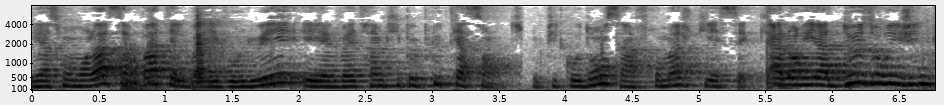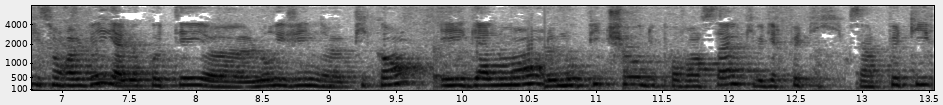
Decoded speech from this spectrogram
Et à ce moment-là, sa pâte, elle va évoluer et elle va être un petit peu plus cassante. Le picodon, c'est un fromage qui est sec. Alors il y a deux origines qui sont relevées il y a le côté, euh, l'origine piquant et également le mot piccio du provençal qui veut dire petit. C'est un petit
